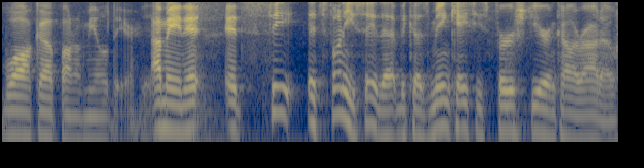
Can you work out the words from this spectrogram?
walk up on a mule deer. I mean, it it's See, it's funny you say that because me and Casey's first year in Colorado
